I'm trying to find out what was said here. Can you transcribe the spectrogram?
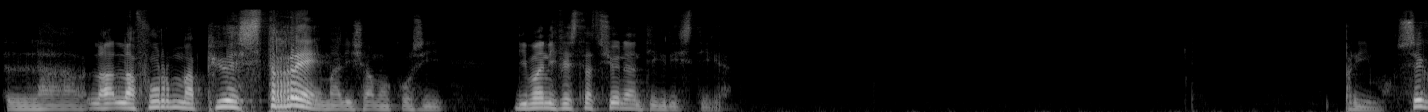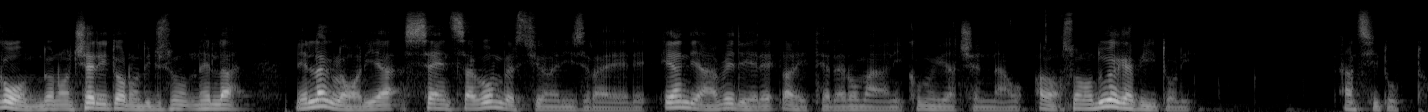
la, la, la forma più estrema, diciamo così, di manifestazione anticristica. Primo. Secondo, non c'è ritorno di Gesù nella, nella gloria senza conversione di Israele. E andiamo a vedere la lettera ai Romani, come vi accennavo. Allora, sono due capitoli, anzitutto,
